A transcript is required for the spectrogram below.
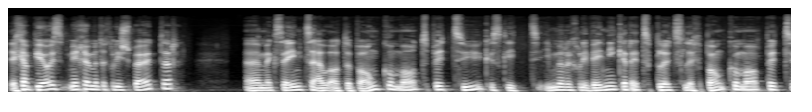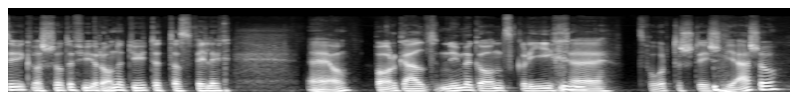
Ich glaube, bei uns, wir kommen ein bisschen später. Äh, wir sehen es auch an den Bankomatbezügen. Es gibt immer ein bisschen weniger jetzt plötzlich Bankomatbezüge, was schon dafür andeutet, dass vielleicht äh, ja, Bargeld nicht mehr ganz gleich mhm. äh, zuvorderst ist wie auch schon.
